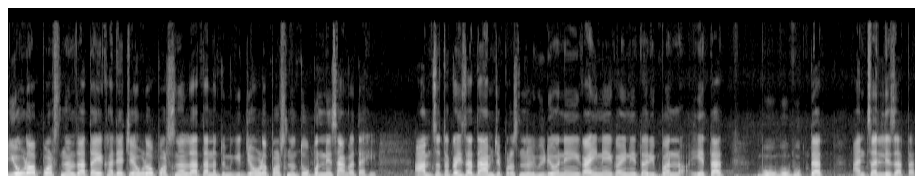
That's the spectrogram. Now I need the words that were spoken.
एवढं पर्सनल जाता एखाद्याचं एवढं पर्सनल जाताना तुम्ही जेवढं पर्सनल तो पण नाही सांगत आहे. आमचं तर काहीच आता आमचे पर्सनल व्हिडिओ नाही काही नाही काही नाही तरी पण येतात भू भू भुकतात आणि चालले जातात.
